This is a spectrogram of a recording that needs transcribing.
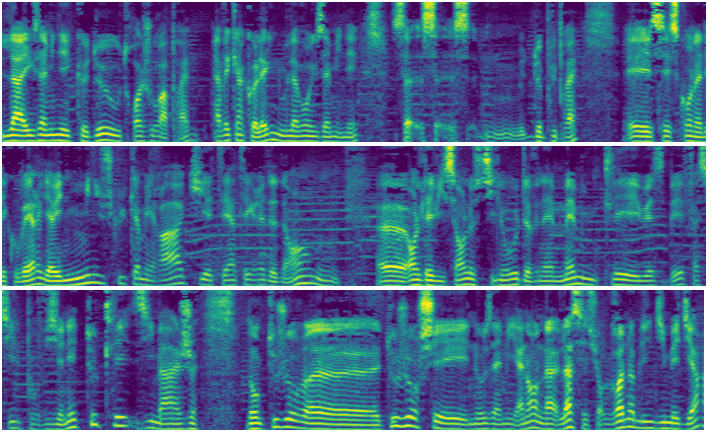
l'a examiné que deux ou trois jours après. Avec un collègue, nous l'avons examiné de plus près. Et c'est ce qu'on a découvert. Il y avait une minuscule caméra qui était intégrée dedans. Euh, en le dévissant, le stylo devenait même une clé USB facile pour visionner toutes les images. Donc toujours, euh, toujours chez nos amis. Ah non, là, c'est sur Grenoble Indie Media.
